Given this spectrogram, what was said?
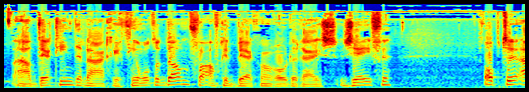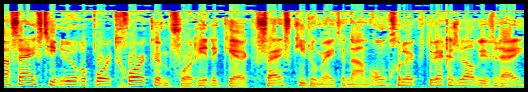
A13 daarna richting Rotterdam voor afrit en Rode Reis 7. Op de A15 Europoort Gorkum voor Ridderkerk 5 kilometer na een ongeluk. De weg is wel weer vrij.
